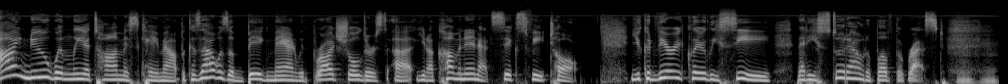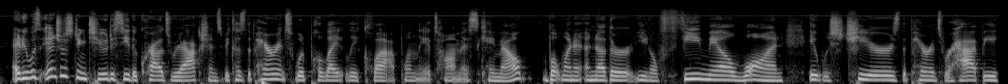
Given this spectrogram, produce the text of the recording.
I knew when Lia Thomas came out because that was a big man with broad shoulders, uh, you know, coming in at six feet tall you could very clearly see that he stood out above the rest. And it was interesting too to see the crowd's reactions because the parents would politely clap when Lia Thomas came out, but when another, you know, female won, it was cheers, the parents were happy.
